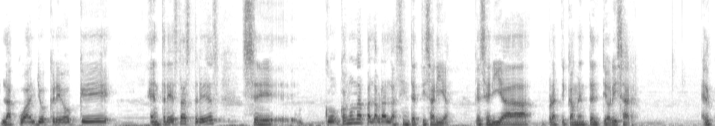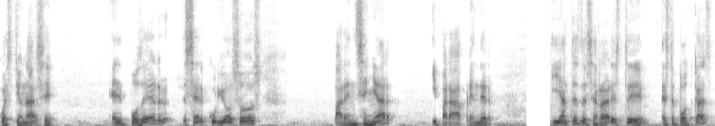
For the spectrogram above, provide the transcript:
la cual yo creo que entre estas tres se, con, con una palabra la sintetizaría, que sería prácticamente el teorizar, el cuestionarse, el poder ser curiosos para enseñar y para aprender. Y antes de cerrar este, este podcast,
